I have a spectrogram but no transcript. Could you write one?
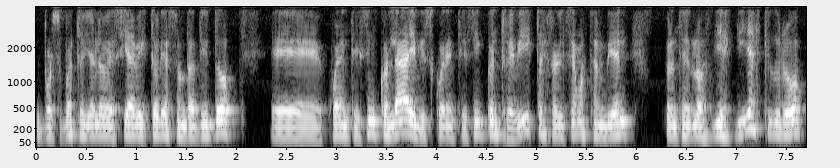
Y por supuesto, ya lo decía Victoria hace un ratito, eh, 45 lives, 45 entrevistas realizamos también durante los 10 días que duró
